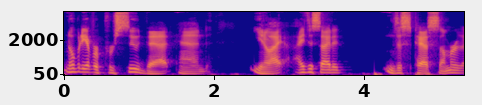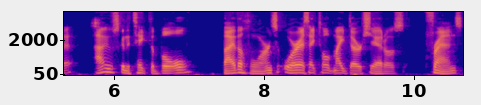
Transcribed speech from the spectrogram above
nobody ever pursued that, and you know, I I decided this past summer that I was going to take the bull by the horns, or as I told my Dark Shadows friends,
